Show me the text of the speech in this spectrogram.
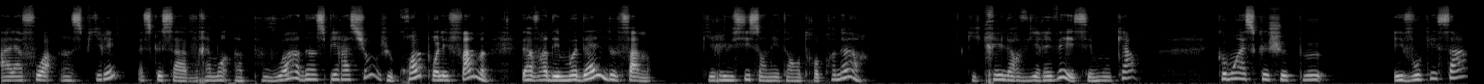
à la fois inspirer, parce que ça a vraiment un pouvoir d'inspiration, je crois, pour les femmes, d'avoir des modèles de femmes qui réussissent en étant entrepreneurs, qui créent leur vie rêvée, et c'est mon cas. Comment est-ce que je peux évoquer ça,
